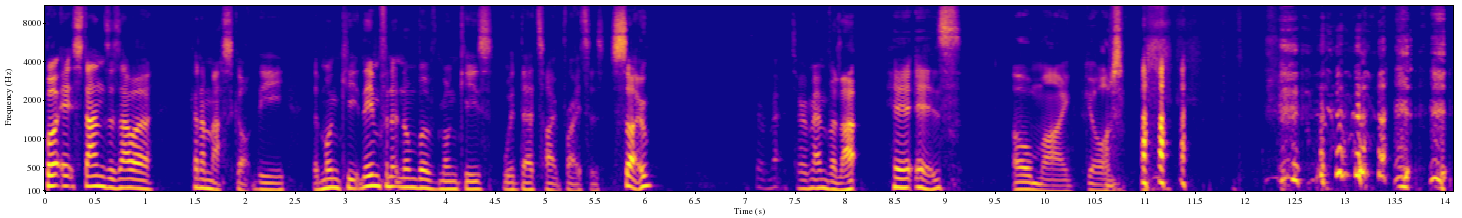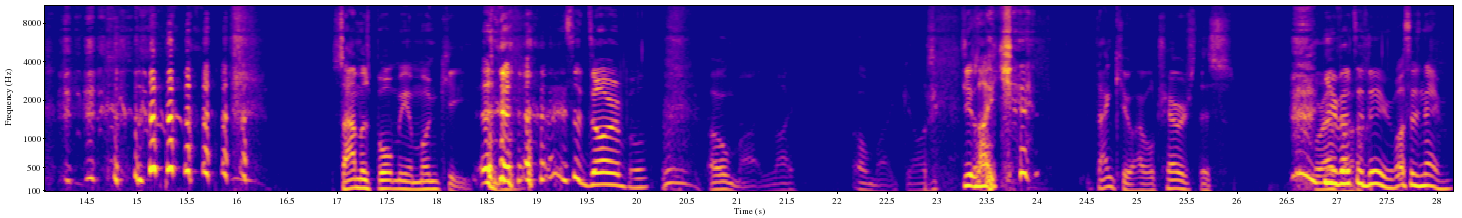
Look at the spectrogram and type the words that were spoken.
But it stands as our kind of mascot, the the monkey, the infinite number of monkeys with their typewriters. So to, rem- to remember that, here is Oh my god. Sam has bought me a monkey. it's adorable. Oh my life. Oh my god. Do you like it? Thank you. I will cherish this You forever. better do. What's his name?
